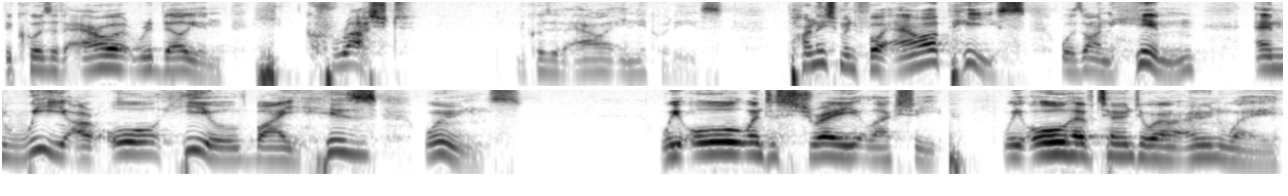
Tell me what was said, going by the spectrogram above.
because of our rebellion, he crushed because of our iniquities. Punishment for our peace was on him and we are all healed by his wounds. We all went astray like sheep. We all have turned to our own way,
